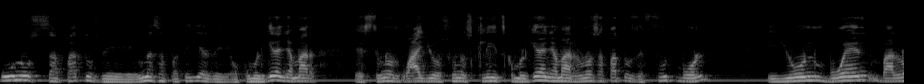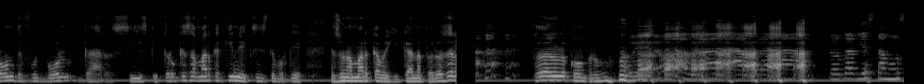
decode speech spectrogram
unos zapatos de, unas zapatillas de, o como le quieran llamar, este, unos guayos, unos clits, como le quieran llamar, unos zapatos de fútbol y un buen balón de fútbol Garcís, que creo que esa marca aquí ni existe porque es una marca mexicana, pero esa todavía no lo compro. Bueno, habrá, habrá, todavía estamos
